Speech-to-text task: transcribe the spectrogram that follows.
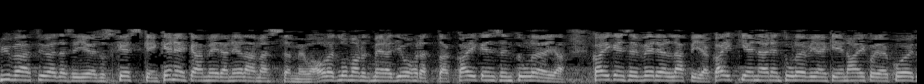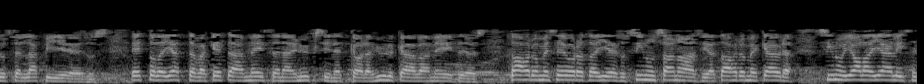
hyvää työtäsi Jeesus kesken kenenkään meidän elämässämme, vaan olet luvannut meidät johdattaa kaiken sen tulee ja kaiken sen veden läpi ja kaikkien näiden tulevienkin aikojen ja koetusten läpi Jeesus. Et ole jättävä ketään meissä näin yksin, etkä ole hylkäävää meitä, jos tahdomme seurata Jeesus sinun sanasi ja tahdomme käydä sinun jalanjäljissä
